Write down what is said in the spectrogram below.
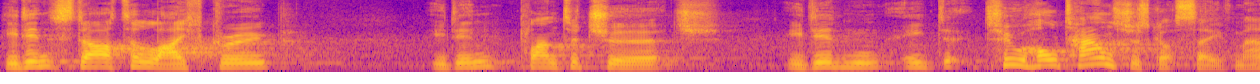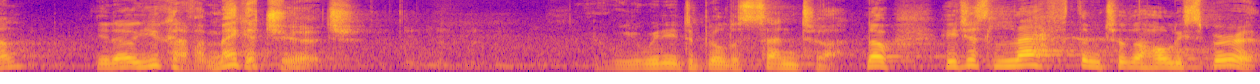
He didn't start a life group, he didn't plant a church, he didn't. He two whole towns just got saved, man. You know, you could have a mega church. We, we need to build a center. No, he just left them to the Holy Spirit.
